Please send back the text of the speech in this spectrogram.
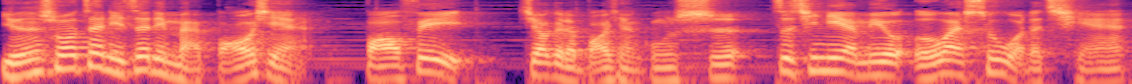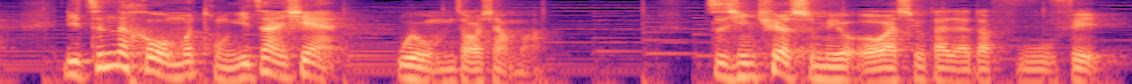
有人说在你这里买保险，保费交给了保险公司，志清你也没有额外收我的钱，你真的和我们统一战线，为我们着想吗？志清确实没有额外收大家的服务费，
